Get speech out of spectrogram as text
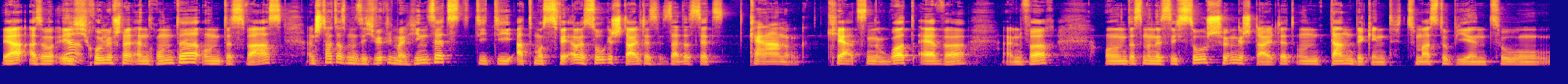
Ja, also ja. ich hole mir schnell einen runter und das war's. Anstatt dass man sich wirklich mal hinsetzt, die, die Atmosphäre so gestaltet, sei das jetzt, keine Ahnung, Kerzen, whatever, einfach. Und dass man es sich so schön gestaltet und dann beginnt zu masturbieren, zu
